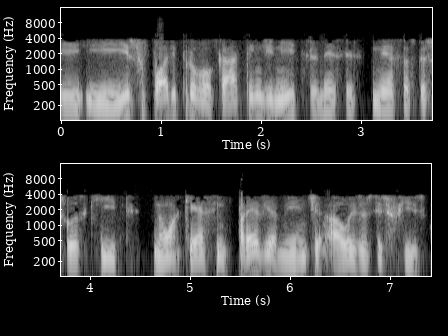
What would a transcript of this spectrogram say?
E, e, isso pode provocar tendinites nesses, nessas pessoas que não aquecem previamente ao exercício físico.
